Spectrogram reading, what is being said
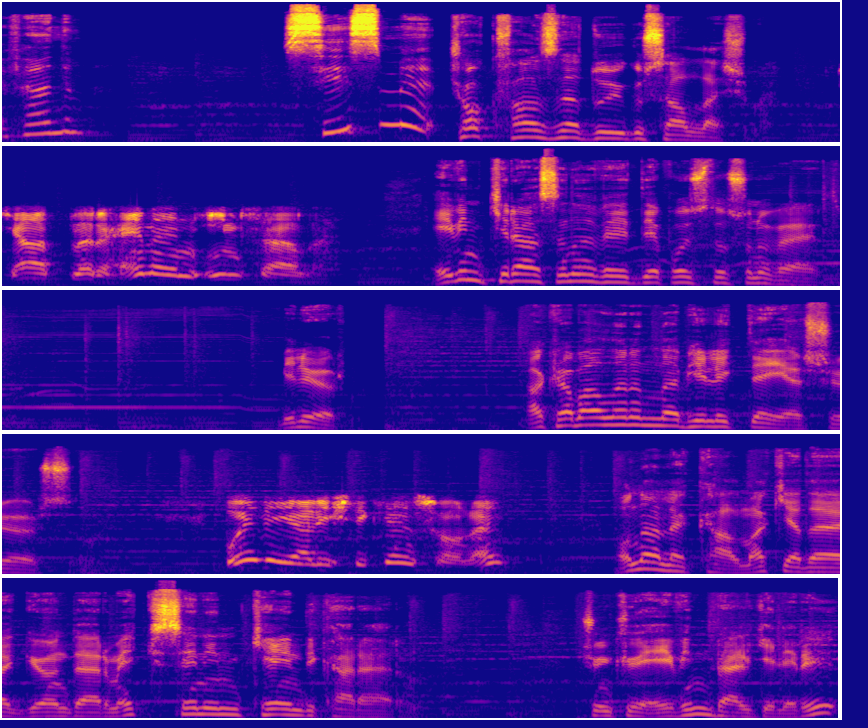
Efendim siz mi? Çok fazla duygusallaşma. Kağıtları hemen imzala. Evin kirasını ve depozitosunu verdim. Biliyorum. Akrabalarınla birlikte yaşıyorsun. Bu eve yerleştikten sonra onlarla kalmak ya da göndermek senin kendi kararın. Çünkü evin belgeleri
